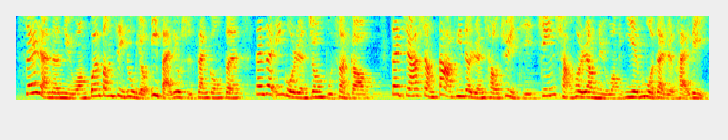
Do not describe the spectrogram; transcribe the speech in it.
虽然呢，女王官方记录有一百六十三公分，但在英国人中不算高。再加上大批的人潮聚集，经常会让女王淹没在人海里。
